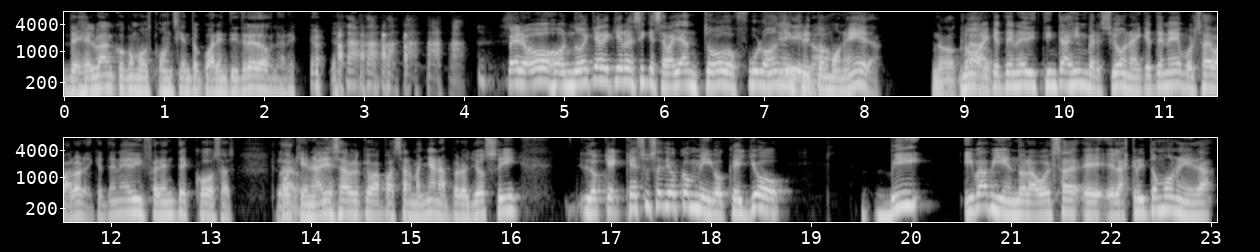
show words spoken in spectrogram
Dejé el banco como con 143 dólares. Pero ojo, no es que le quiero decir que se vayan todos full on Sí, en no. criptomonedas. No, No, claro. hay que tener distintas inversiones, hay que tener bolsa de valores, hay que tener diferentes cosas, Claro. porque nadie sabe lo que va a pasar mañana. Pero yo sí, lo que ¿qué sucedió conmigo, que yo vi, iba viendo la bolsa, eh, las criptomonedas,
